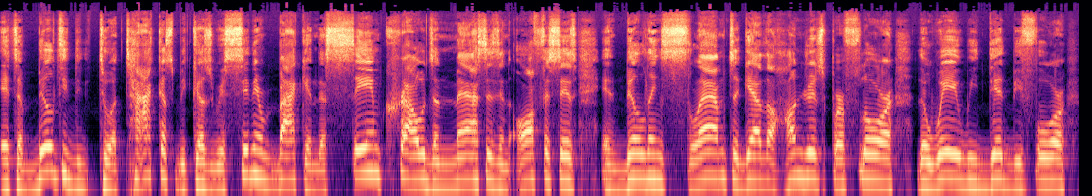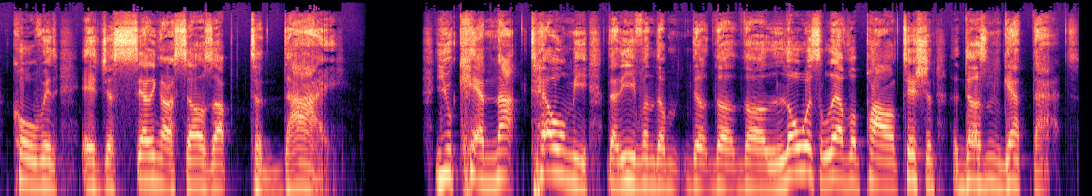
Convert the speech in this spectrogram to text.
its ability to, attack us because we're sitting back in the same crowds and masses in offices, in buildings slammed together, hundreds per floor, the way we did before COVID, is just setting ourselves up to die. You cannot tell me that even the, the, the, the lowest level politician doesn't get that.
